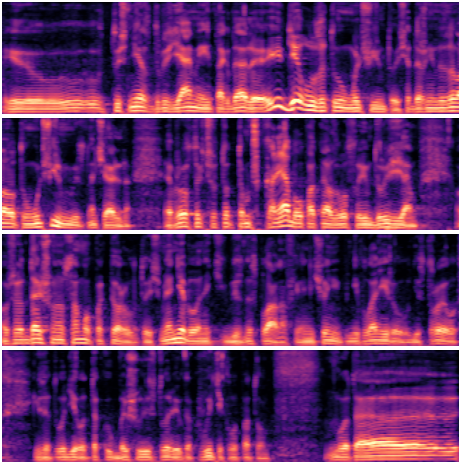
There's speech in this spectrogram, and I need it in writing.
и, в тусне с друзьями и так далее, и делал из этого мультфильм. То есть я даже не называл это мультфильмом изначально. Я просто что-то там шкарябал, показывал своим друзьям. А уже дальше оно само поперло. То есть у меня не было никаких бизнес-планов. Я ничего не, не планировал, не строил из этого делать такую большую историю, как вытекло потом. Вот. А,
